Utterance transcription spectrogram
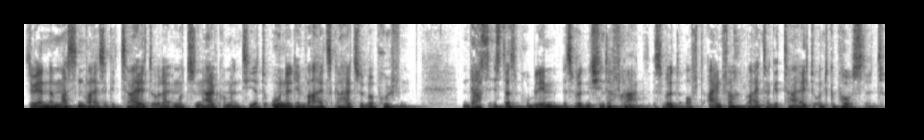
Sie werden dann massenweise geteilt oder emotional kommentiert, ohne den Wahrheitsgehalt zu überprüfen. Das ist das Problem. Es wird nicht hinterfragt. Es wird oft einfach weiter geteilt und gepostet.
